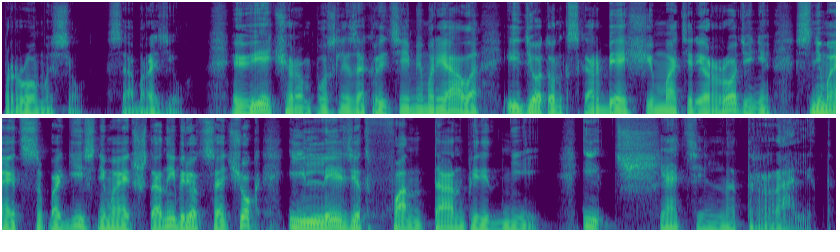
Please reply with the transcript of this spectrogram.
промысел сообразил. Вечером после закрытия мемориала идет он к скорбящей матери родине, снимает сапоги, снимает штаны, берет сачок и лезет в фонтан перед ней. И тщательно тралит.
